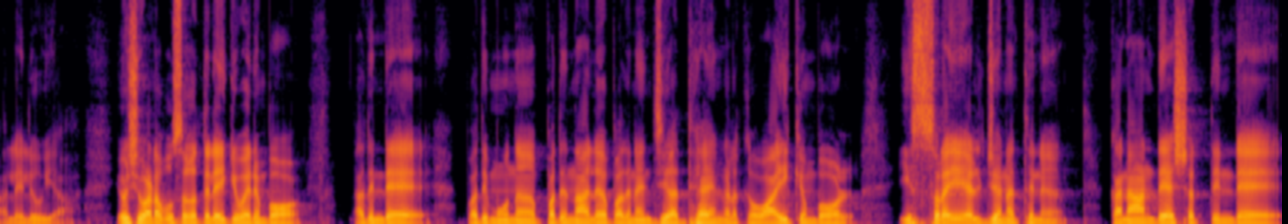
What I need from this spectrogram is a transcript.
അലലൂയ യോശുവയുടെ പുസ്തകത്തിലേക്ക് വരുമ്പോൾ അതിന്റെ പതിമൂന്ന് പതിനാല് പതിനഞ്ച് അധ്യായങ്ങളൊക്കെ വായിക്കുമ്പോൾ ഇസ്രയേൽ ജനത്തിന് കനാൻ ദേശത്തിന്റെ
